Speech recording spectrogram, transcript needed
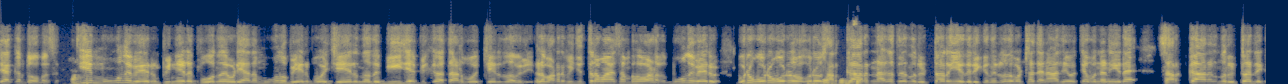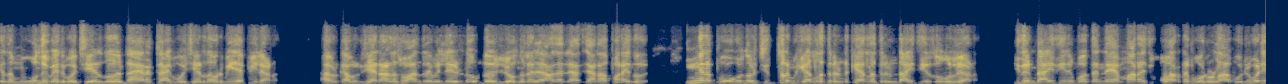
Jacob Thomas. ഈ മൂന്ന് പേരും പിന്നീട് പോകുന്നത് എവിടെയാണ്? മൂന്ന് പേര് പോയി ചേരുന്നത് ബി ജെ പിക്കകത്താണ് പോയി ചേരുന്നത് അവർ ഇത് വളരെ വിചിത്രമായ സംഭവമാണ്. മൂന്ന് പേര് ഒരു ഒരു ഒരു ഒരു സർക്കാരിനകത്ത് നിന്ന് റിട്ടയർ ചെയ്തിരിക്കുന്നു. ഇടതുപക്ഷ ജനാധിപത്യ മുന്നണിയുടെ സർക്കാരിൽ നിന്ന് റിട്ടയർ ചെയ്തിരിക്കുന്ന മൂന്ന് പേര് പോയി ചേരുന്നത് ഡയറക്റ്റ് ആയി പോയി ചേരുന്നത് അവർ ബി ജെ പിയിലാണ്. അവർക്ക് അവർക്ക് ചേരാനുള്ള സ്വാതന്ത്ര്യമില്ല ഉണ്ടോ ഇല്ലയോ എന്നുള്ളത് അതല്ല ഞാനത് പറയുന്നത്. ഇങ്ങനെ പോകുന്ന ഒരു ചിത്രം കേരളത്തിലുണ്ട് കേരളത്തിൽ ഉണ്ടായിത്തീരുന്നു എന്നുള്ളതാണ്. ഇത് ഉണ്ടായിത്തീരുമ്പോൾ തന്നെ എം ആർ എച്ച് കുമാറിനെ പോലുള്ള ഒരുപടി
